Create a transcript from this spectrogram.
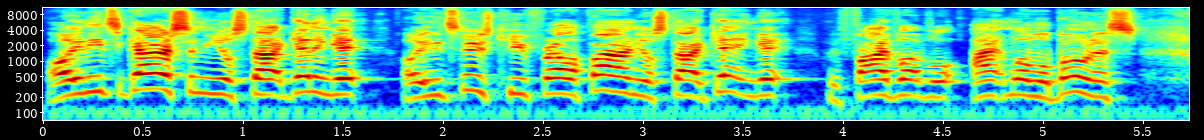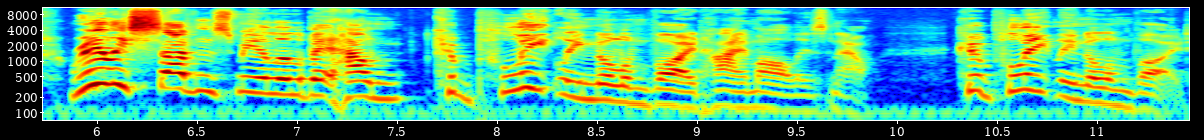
All you need is a garrison you'll start getting it. All you need to do is queue for LFR and you'll start getting it with 5 level item level bonus. Really saddens me a little bit how completely null and void Highmaul is now. Completely null and void.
